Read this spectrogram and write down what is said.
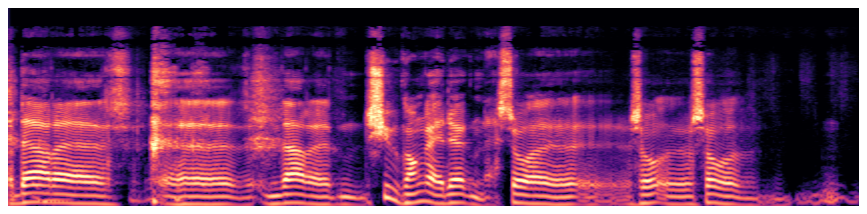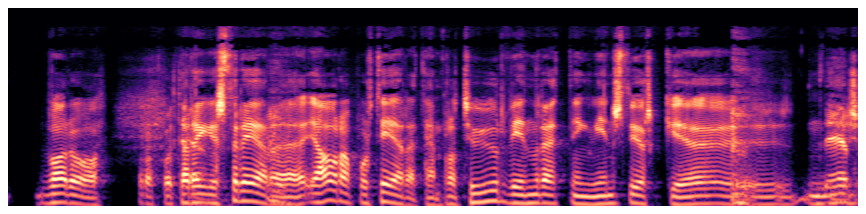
Og der, eh, der eh, sju ganger i døgnet så, eh, så, så var å Rapportere. registrere, ja, rapportere temperatur, vindretning, vindstyrke, eh,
